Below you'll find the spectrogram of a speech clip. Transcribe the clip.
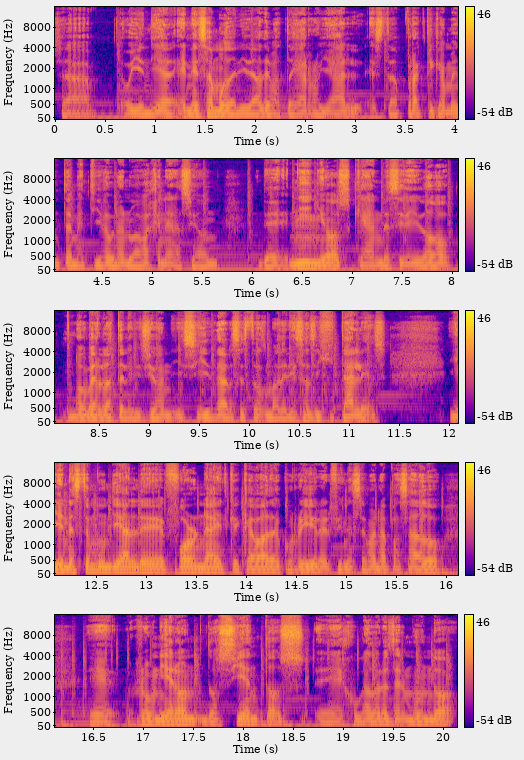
O sea, hoy en día en esa modalidad de batalla royal está prácticamente metida una nueva generación de niños que han decidido no ver la televisión y sí darse estas madrizas digitales. Y en este mundial de Fortnite que acaba de ocurrir el fin de semana pasado, eh, reunieron 200 eh, jugadores del mundo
